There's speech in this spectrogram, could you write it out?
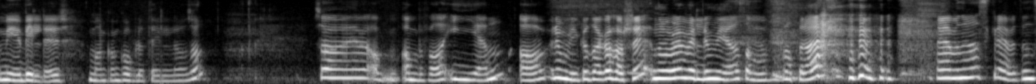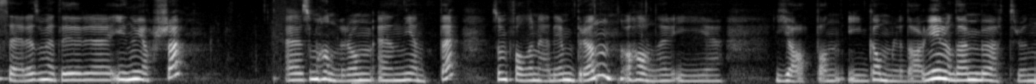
mye bilder man kan koble til og sånn. Så jeg vil anbefale igjen av Romiko Takahashi. Nå ble det veldig mye av samme forfatter her. Eh, Men hun har skrevet en serie som heter eh, Inuyasha. eh, Som handler om en jente som faller ned i en brønn og havner i Japan i gamle dager. Og der møter hun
